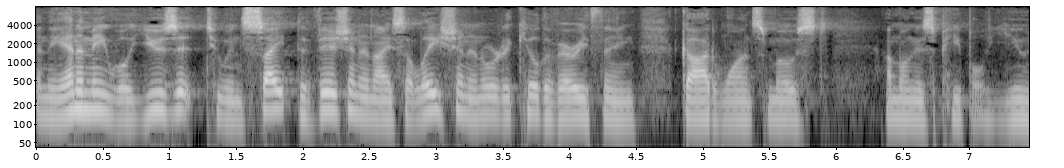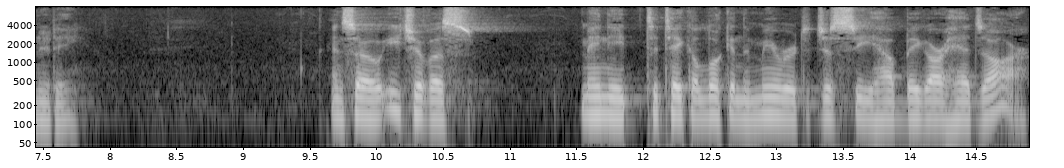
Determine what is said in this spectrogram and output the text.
And the enemy will use it to incite division and isolation in order to kill the very thing God wants most among his people unity. And so each of us may need to take a look in the mirror to just see how big our heads are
